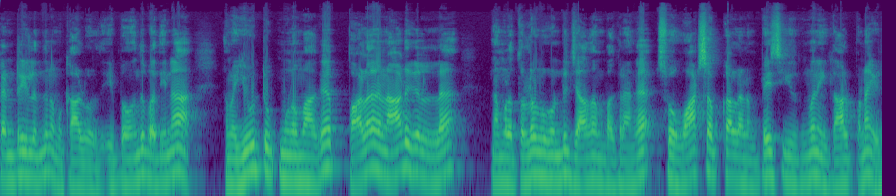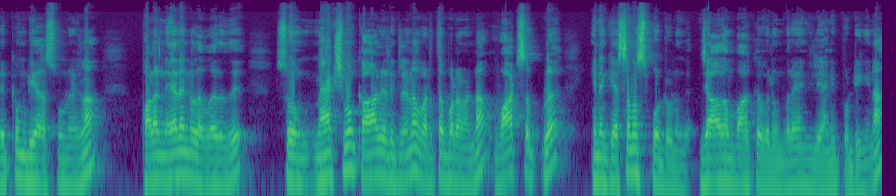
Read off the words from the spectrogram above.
கண்ட்ரிலேருந்து நம்ம கால் வருது. இப்போ வந்து பார்த்திங்கன்னா நம்ம யூடியூப் மூலமாக பல நாடுகளில் நம்மளை தொடர்பு கொண்டு ஜாதகம் பார்க்குறாங்க. ஸோ வாட்ஸ்அப் காலில் நம்ம பேசிக்கிட்டு இருக்கும்போது நீங்கள் கால் பண்ணால் எடுக்க முடியாத சூழ்நிலைலாம் பல நேரங்களில் வருது. ஸோ மேக்ஸிமம் கால் எடுக்கலைன்னா வருத்தப்பட வேண்டாம். வாட்ஸ்அப்பில் எனக்கு எஸ்எம்எஸ் போட்டு விடுங்க ஜாதம் பார்க்க விரும்புகிறேன்னு சொல்லி அனுப்பிவிட்டிங்கன்னா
